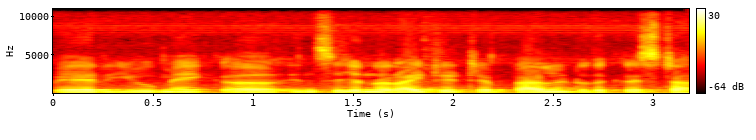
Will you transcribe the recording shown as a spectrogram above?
where you make uh, incision the right atrium parallel to the crista,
